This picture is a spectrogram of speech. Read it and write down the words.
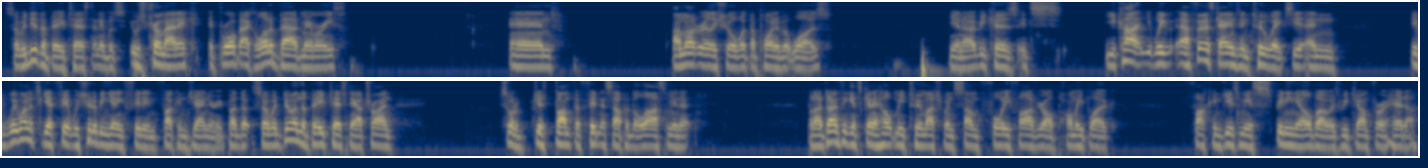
So we did the beep test and it was, it was traumatic. It brought back a lot of bad memories. And I'm not really sure what the point of it was you know, because it's you can't. We our first game's in two weeks, yeah, and if we wanted to get fit, we should have been getting fit in fucking January. But the, so we're doing the beep test now, try and sort of just bump the fitness up at the last minute. But I don't think it's going to help me too much when some 45 year old pommy bloke fucking gives me a spinning elbow as we jump for a header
